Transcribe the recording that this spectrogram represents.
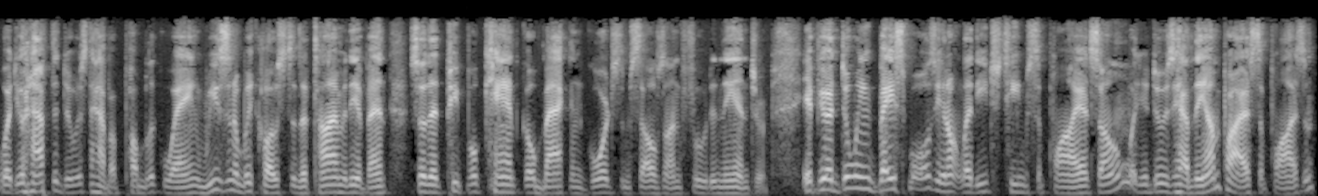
What you have have to do is to have a public weighing reasonably close to the time of the event so that people can't go back and gorge themselves on food in the interim. If you're doing baseballs, you don't let each team supply its own. What you do is you have the umpire supplies them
